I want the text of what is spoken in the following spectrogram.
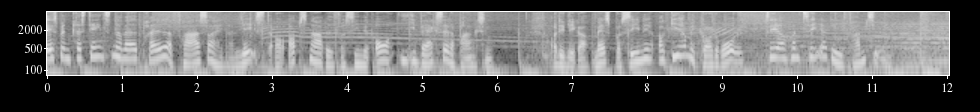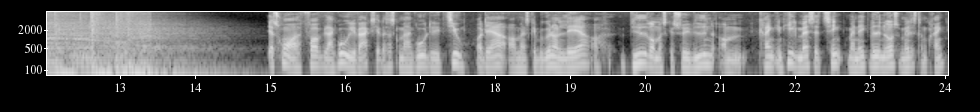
Esben Christiansen har været præget af fraser, han har læst og opsnappet fra sine år i iværksætterbranchen. Og det ligger Mads på sinde og giver ham et godt råd til at håndtere det i fremtiden. Jeg tror, for at være en god iværksætter, så skal man have en god detektiv, og det er, at man skal begynde at lære og vide, hvor man skal søge viden omkring en hel masse ting, man ikke ved noget som helst omkring.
